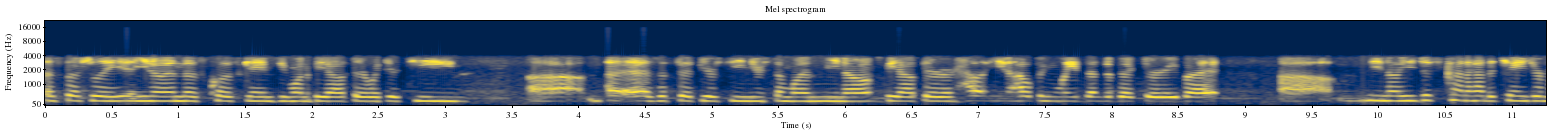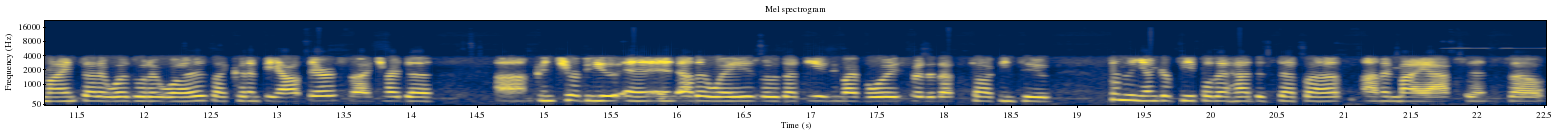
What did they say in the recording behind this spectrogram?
especially, you know, in those close games, you want to be out there with your team. Um, as a fifth year senior, someone, you know, be out there you know, helping lead them to victory. But um, you know, you just kind of had to change your mindset. It was what it was. I couldn't be out there, so I tried to um, contribute in, in other ways, whether that's using my voice, whether that's talking to some of the younger people that had to step up um, in my absence. So,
